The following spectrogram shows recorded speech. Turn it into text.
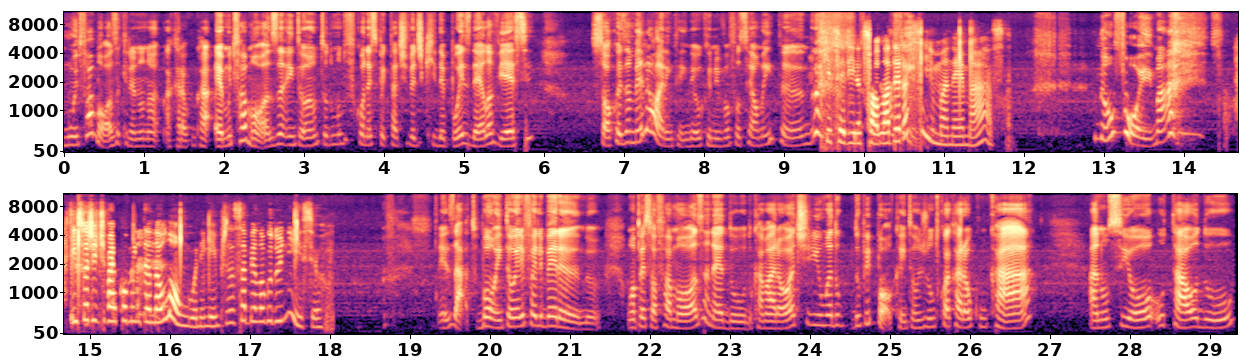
muito famosa, querendo a Carol com K é muito famosa, então todo mundo ficou na expectativa de que depois dela viesse só coisa melhor, entendeu? Que o nível fosse aumentando. Que seria só ladeira Assim. acima, né? Mas Não foi, mas. isso a gente vai comentando ao longo. Ninguém precisa saber logo do início. Exato. Bom, então ele foi liberando uma pessoa famosa, né, do, do camarote e uma do, do pipoca. Então, junto com a Carol com K, anunciou o tal do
